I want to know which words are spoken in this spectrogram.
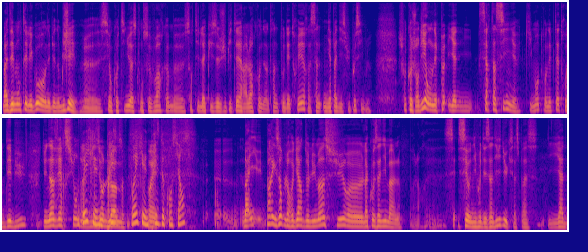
Bah, démonter l'ego, on est bien obligé. Euh, si on continue à se concevoir comme euh, sorti de la cuisse de Jupiter alors qu'on est en train de tout détruire, il n'y a pas d'issue possible. Je crois qu'aujourd'hui, il y a certains signes qui montrent qu'on est peut-être au début d'une inversion de la vision de l'homme. Vous voyez qu'il y a une prise de conscience? Bah, par exemple, le regard de l'humain sur la cause animale. Alors, c'est au niveau des individus que ça se passe. Il y a de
